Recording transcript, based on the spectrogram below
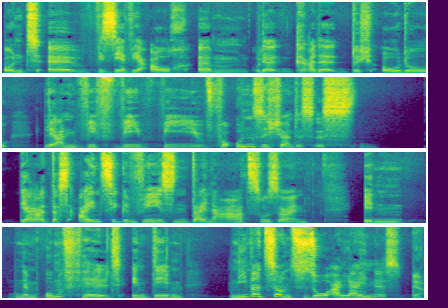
und äh, wie sehr wir auch ähm, oder gerade durch Odo lernen, wie, wie, wie verunsichernd es ist, ja, das einzige Wesen deiner Art zu sein in einem Umfeld, in dem niemand sonst so allein ist. Ja.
